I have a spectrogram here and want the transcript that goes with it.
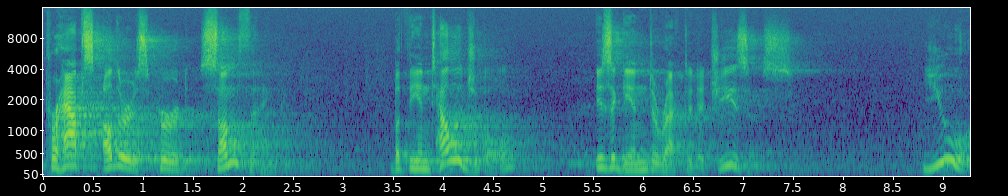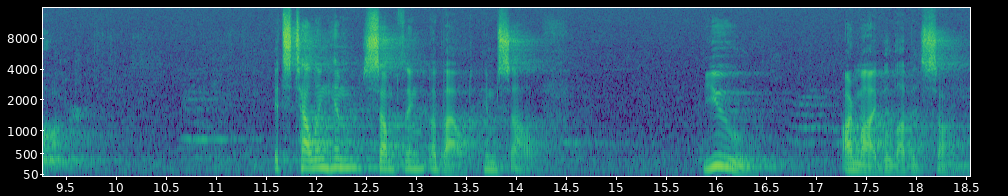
Perhaps others heard something, but the intelligible is again directed at Jesus. You are. It's telling him something about himself. You are my beloved Son.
